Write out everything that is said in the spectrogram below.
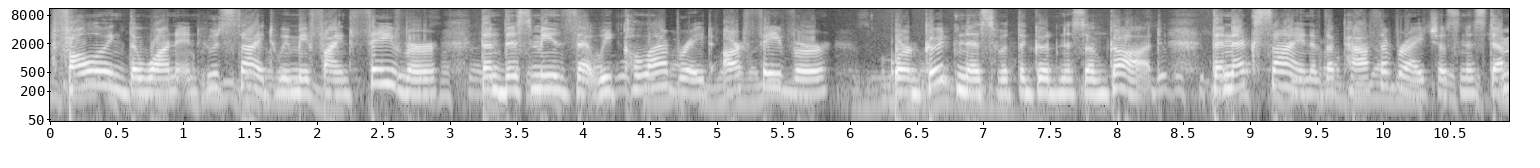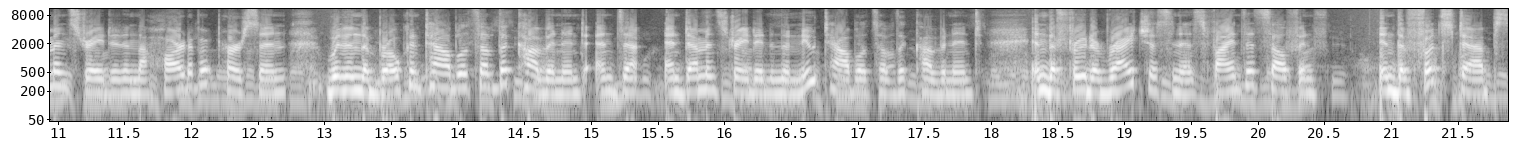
following the one in whose sight we may find favor, then this means that we collaborate our favor favor or goodness with the goodness of God. The next sign of the path of righteousness demonstrated in the heart of a person within the broken tablets of the covenant and, de- and demonstrated in the new tablets of the covenant in the fruit of righteousness finds itself in, in the footsteps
